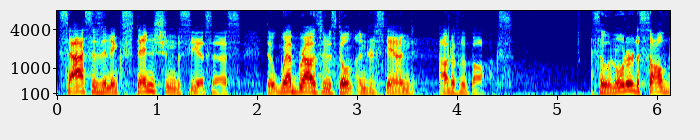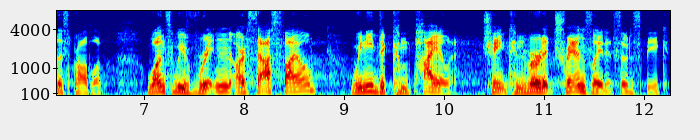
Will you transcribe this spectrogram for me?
Sass is an extension to CSS that web browsers don't understand out of the box. So in order to solve this problem, once we've written our Sass file, we need to compile it, convert it, translate it, so to speak,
